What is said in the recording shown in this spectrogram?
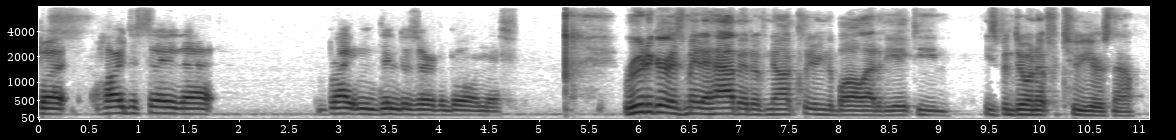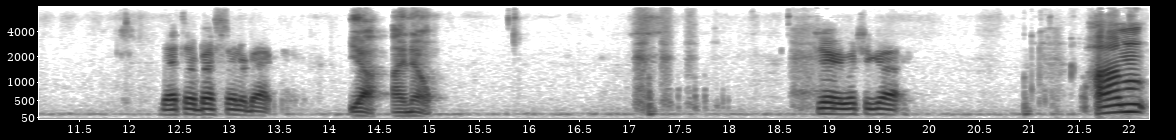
But hard to say that Brighton didn't deserve a goal in this. Rudiger has made a habit of not clearing the ball out of the 18. He's been doing it for two years now. That's our best center back. Yeah, I know. Jerry, what you got? Um,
